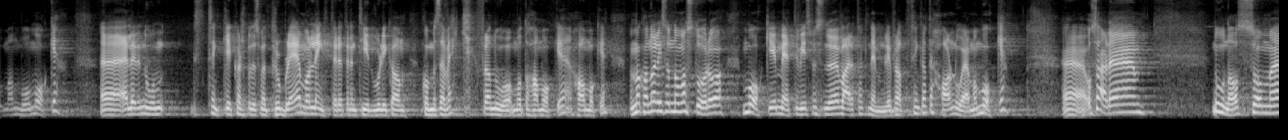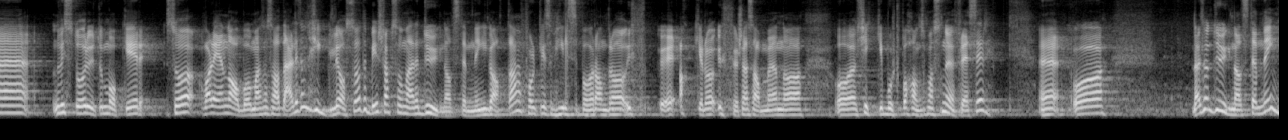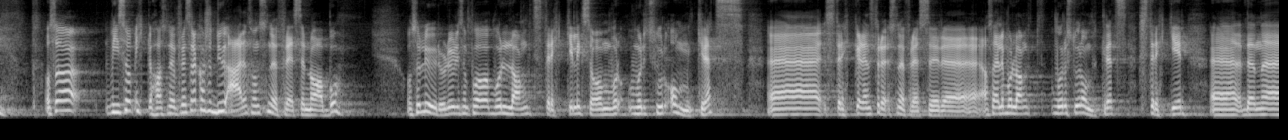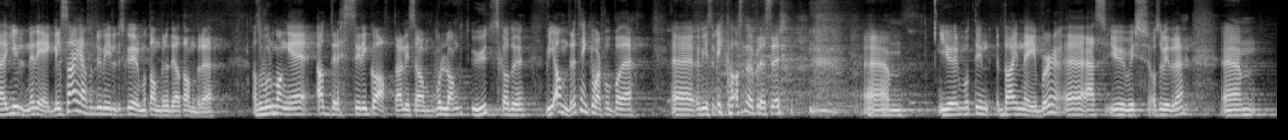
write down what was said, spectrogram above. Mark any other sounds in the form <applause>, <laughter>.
noe man må måke. Eh, eller noen tenker kanskje på det som et problem og lengter etter en tid hvor de kan komme seg vekk fra noe å måtte ha måke. Ha måke. Men man kan jo liksom, når man står og måker metervis med snø, være takknemlig for at tenk at jeg har noe jeg må måke. Eh, og så er det noen av oss som eh, Når vi står ute og måker, så var det en nabo av meg som sa at det er litt sånn hyggelig også. at Det blir slags sånn dugnadsstemning i gata. Folk liksom hilser på hverandre og uff, akker og uffer seg sammen. og og kikker bort på han som har snøfreser. Eh, og Det er en sånn dugnadsstemning. Og så Vi som ikke har snøfreser, kanskje du er en sånn snøfresernabo. Og så lurer du liksom på hvor langt strekker liksom, hvor, hvor stor omkrets eh, strekker den snøfreser eh, altså, Eller hvor, langt, hvor stor omkrets strekker eh, den eh, gylne regel seg? Altså, du, vil, du skal gjøre mot andre det at andre Altså Hvor mange adresser i gata liksom, Hvor langt ut skal du Vi andre tenker i hvert fall på det. Eh, vi som ikke har snøfreser. Um, gjør mot din, thy neighbor uh, as you wish, osv. Um,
